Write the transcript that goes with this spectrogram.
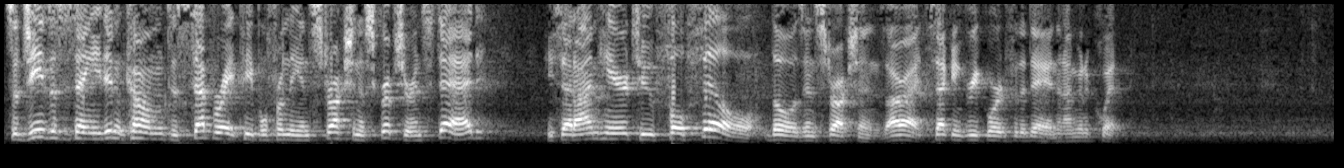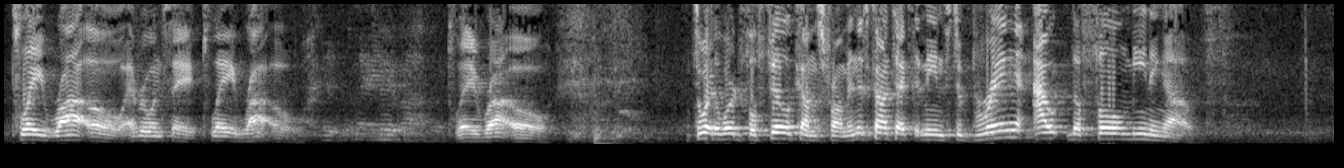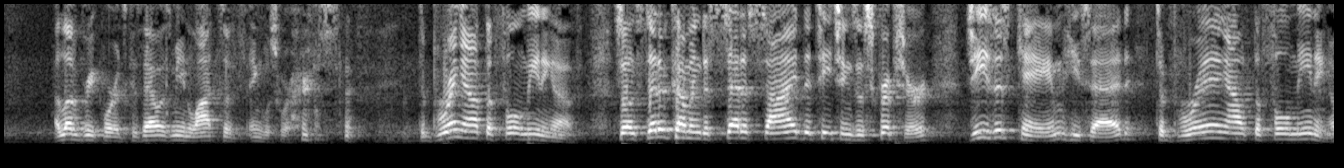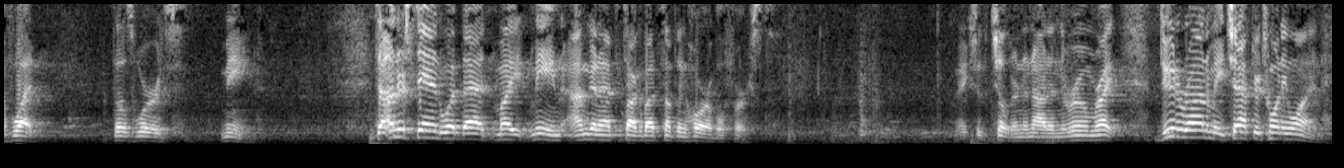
So Jesus is saying he didn't come to separate people from the instruction of Scripture. Instead, he said, I'm here to fulfill those instructions. All right, second Greek word for the day, and then I'm going to quit. Plerao. Everyone say plerao. Plerao. It's where the word fulfill comes from. In this context, it means to bring out the full meaning of. I love Greek words because they always mean lots of English words. to bring out the full meaning of. So instead of coming to set aside the teachings of Scripture, Jesus came, he said, to bring out the full meaning of what those words mean. To understand what that might mean, I'm going to have to talk about something horrible first. Make sure the children are not in the room, right? Deuteronomy chapter 21,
